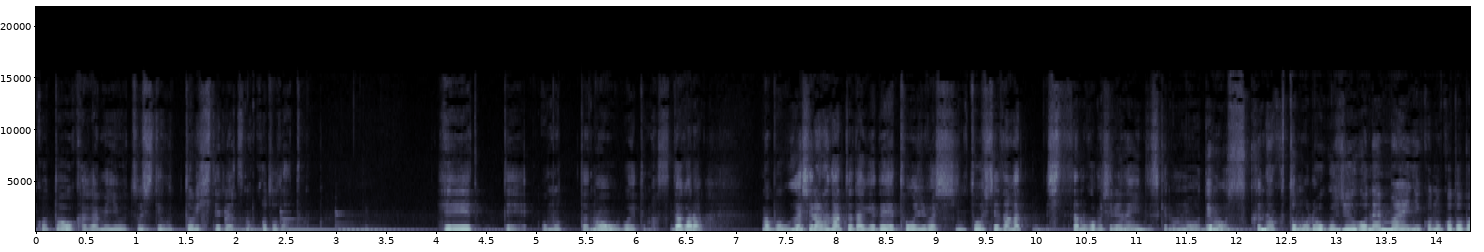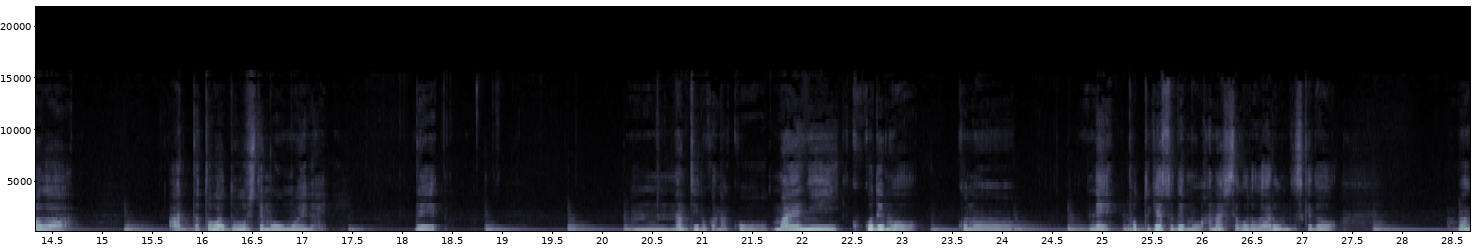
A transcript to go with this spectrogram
ことを鏡に映してうっとりしてるやつのことだと。へえって思ったのを覚えてます。だから、まあ、僕が知らなかっただけで当時は浸透してなかしてたのかもしれないんですけどもでも少なくとも65年前にこの言葉があったとはどうしても思えない。で何て言うのかなこう前にここでもこのねポッドキャストでも話したことがあるんですけど、まあ、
